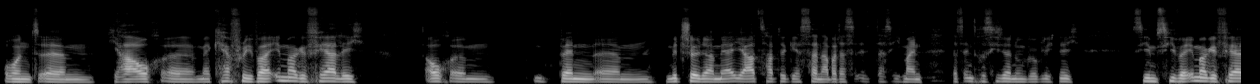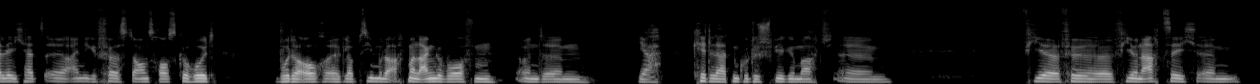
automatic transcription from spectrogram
Und ähm, ja, auch äh, McCaffrey war immer gefährlich. Auch ähm, wenn ähm, Mitchell da mehr Yards hatte gestern, aber das, das ich meine, das interessiert ja nun wirklich nicht. CMC war immer gefährlich, hat äh, einige First Downs rausgeholt, wurde auch, äh, glaube sieben oder achtmal angeworfen und ähm, ja, Kittel hat ein gutes Spiel gemacht. Ähm, vier, für 84 ähm,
